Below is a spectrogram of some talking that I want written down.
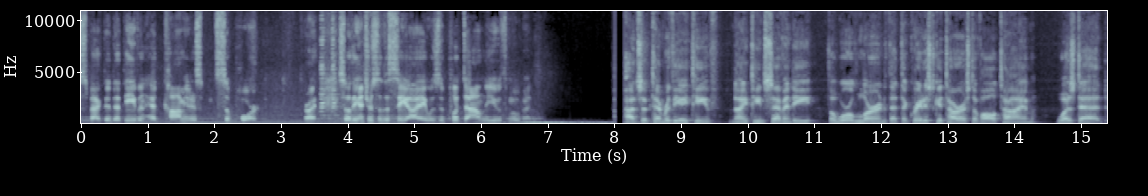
suspected that they even had communist support, right? So the interest of the CIA was to put down the youth movement. On September the 18th, 1970, the world learned that the greatest guitarist of all time was dead.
